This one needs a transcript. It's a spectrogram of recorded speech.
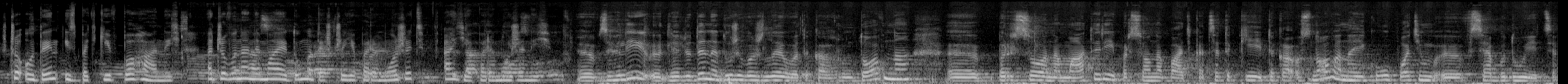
що один із батьків поганий, адже вона не має думати, що є переможець, а є переможений. Е, Взагалі е, для людини дуже важлива така ґрунтовна е, персона матері і персона батька. Це такі, така основа, на яку потім е, все будується.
